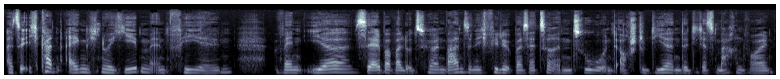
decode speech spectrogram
Also ich kann eigentlich nur jedem empfehlen, wenn ihr selber, weil uns hören wahnsinnig viele Übersetzerinnen zu und auch Studierende, die das machen wollen,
